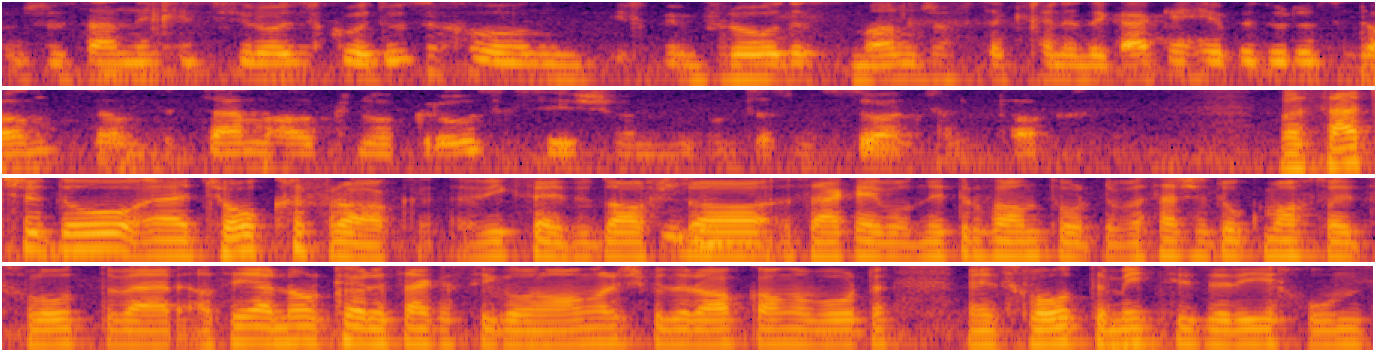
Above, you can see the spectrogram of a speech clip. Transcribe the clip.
und schlussendlich ist es für uns gut rausgekommen und ich bin froh, dass die Mannschaft da können dagegen heben durch das Ganze und der Zusammenhalt genug groß war und, und dass wir es so können packen Was hättest du da, äh, Joker-Frage, wie gesagt, du darfst da sagen, ich will nicht darauf antworten, was hättest du gemacht, wenn jetzt Kloten wäre, also ich habe nur gehört sagen, es sind auch andere Spieler angegangen worden, wenn jetzt Kloten mit in die Serie kommt,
